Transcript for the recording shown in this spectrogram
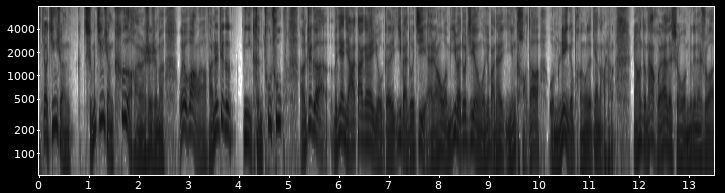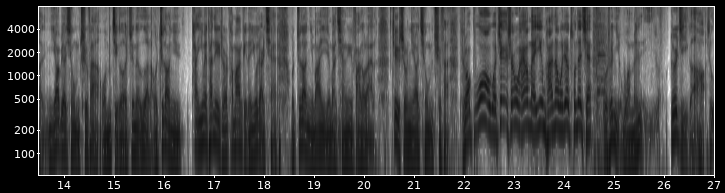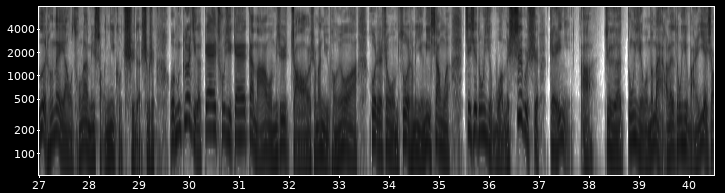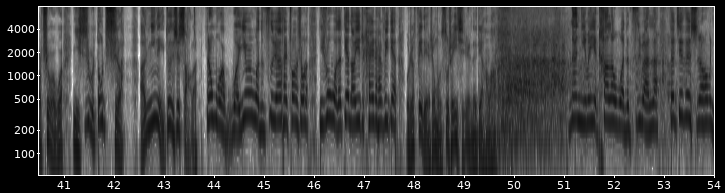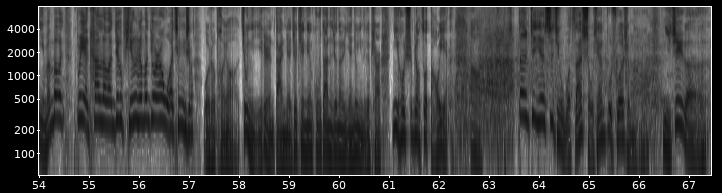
叫精选什么精选课好像是什么，我也忘了，反正这个你很突出啊。这个文件夹大概有个一百多 G，然后我们一百多 G 我就把它已经拷到我们另一个朋友的电脑上了，然后等他回来的时候，我们就跟他说你要不要请我们吃饭？我们几个真的饿了，我知道你。他因为他那时候他妈给他有点钱，我知道你妈已经把钱给你发过来了。这个时候你要请我们吃饭，他说不，我这个时候我还要买硬盘呢，我这存在钱。我说你我们哥几个啊，就饿成那样，我从来没少你一口吃的，是不是？我们哥几个该出去该干嘛，我们去找什么女朋友啊，或者是我们做什么盈利项目啊，这些东西我们是不是给你啊？这个东西我们买回来的东西，晚上夜宵吃火锅，你是不是都吃了啊？你哪顿是少了？那我我因为我的资源还创收了，你说我的电脑一直开着还费电，我说费的也是我们宿舍一起人的电，好不好？那你们也看了我的资源了，那这个时候你们不不也看了吗？这个凭什么就让我请你吃饭？我说朋友，就你一个人单着，就天天孤单的就在那研究你那个片儿，你以后是不是要做导演啊？但这件事情我咱首先不说什么啊，你这个。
